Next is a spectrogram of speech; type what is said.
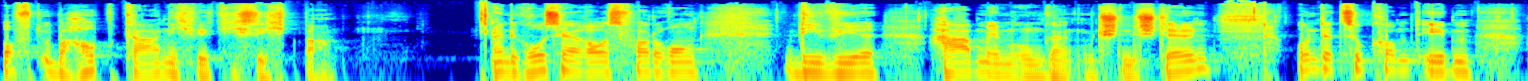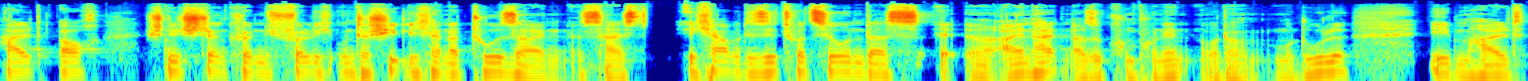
oft überhaupt gar nicht wirklich sichtbar eine große Herausforderung, die wir haben im Umgang mit Schnittstellen. Und dazu kommt eben halt auch, Schnittstellen können völlig unterschiedlicher Natur sein. Das heißt, ich habe die Situation, dass äh, Einheiten, also Komponenten oder Module, eben halt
